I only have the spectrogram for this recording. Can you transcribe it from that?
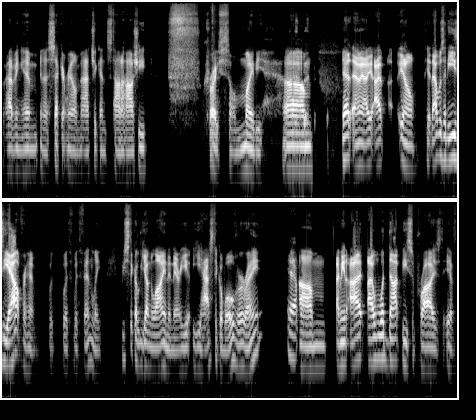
of having him in a second round match against Tanahashi, Christ Almighty. Um, yeah, I mean, I, I, you know, that was an easy out for him with with with Finley. If you stick a young lion in there, he he has to go over, right? Yeah. Um, I mean, I I would not be surprised if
